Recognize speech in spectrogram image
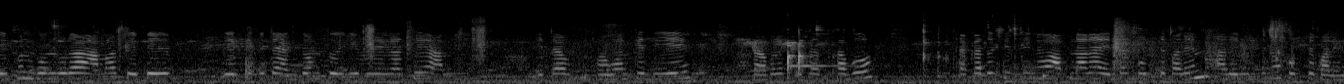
দেখুন বন্ধুরা, আমার পেঁপের রেসিপিটা একদম তৈরি হয়ে গেছে। আমি এটা ভগবানকে দিয়ে তারপরে প্রসাদ খাব। একাদশীর দিনেও আপনারা এটা করতে পারেন আর এমনি দিনেও করতে পারেন।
